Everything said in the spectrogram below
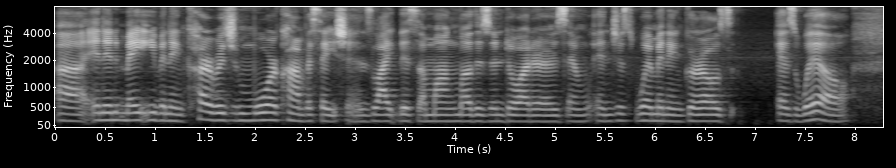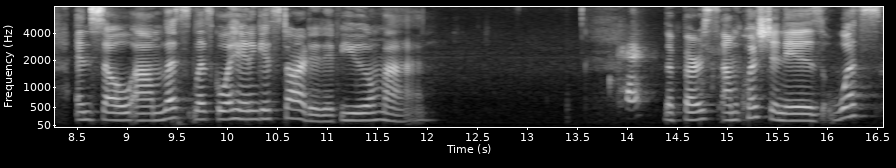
Uh, and it may even encourage more conversations like this among mothers and daughters and, and just women and girls as well. And so um, let's let's go ahead and get started if you don't mind. Okay. The first um, question is what's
